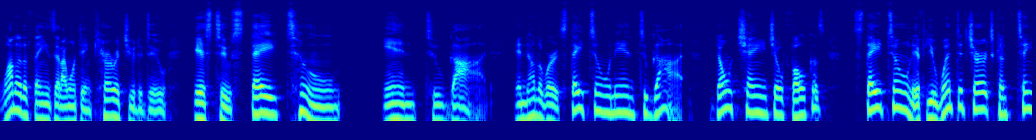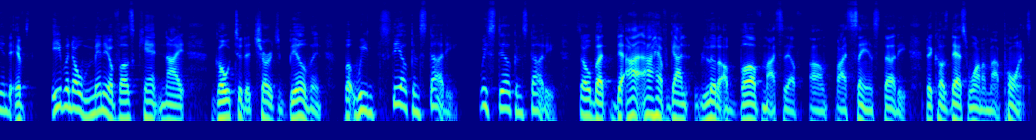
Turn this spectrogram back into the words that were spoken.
One of the things that I want to encourage you to do is to stay tuned into God. In other words, stay tuned in to God. Don't change your focus. Stay tuned. If you went to church, continue to, if even though many of us can't night go to the church building, but we still can study. We still can study. So, but I, I have gotten a little above myself um, by saying study because that's one of my points.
